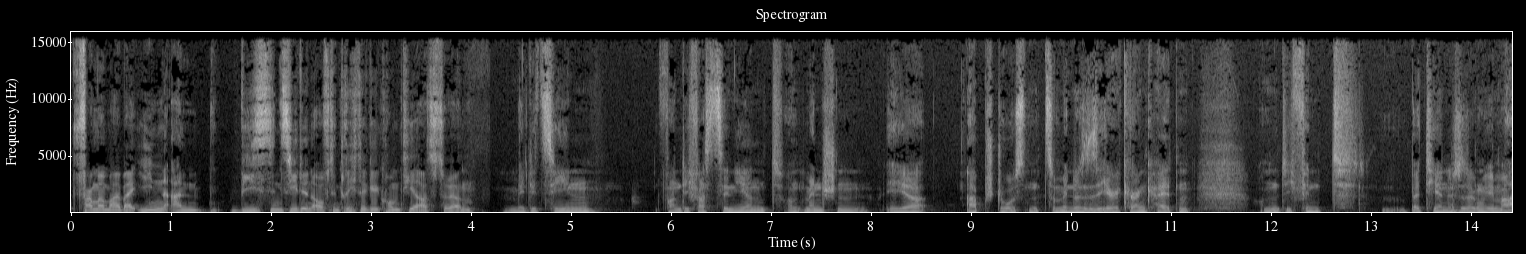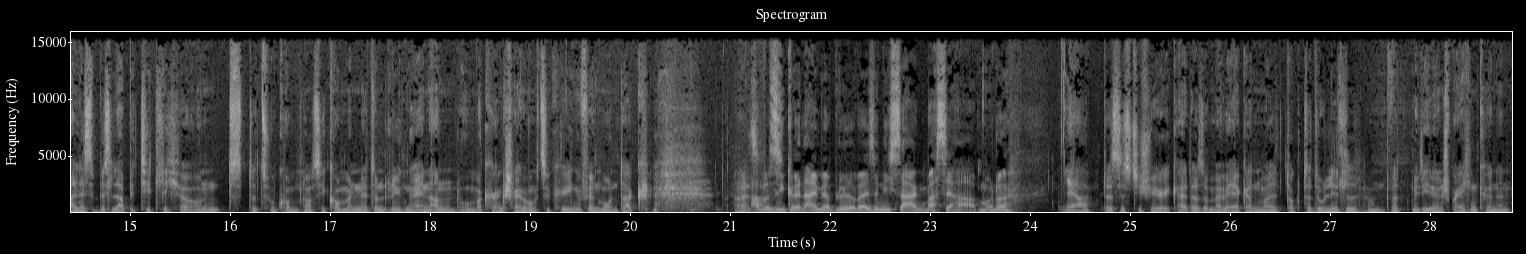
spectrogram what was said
Fangen wir mal bei Ihnen an. Wie sind Sie denn auf den Trichter gekommen, Tierarzt zu werden? Medizin fand ich faszinierend und Menschen eher abstoßend, zumindest ihre Krankheiten. Und ich finde, bei Tieren ist es irgendwie immer alles ein bisschen appetitlicher und dazu kommt noch, sie kommen nicht und lügen einen an, um eine Krankschreibung zu kriegen für einen Montag. Also, Aber Sie können einem ja blöderweise nicht sagen, was Sie haben, oder? Ja, das ist die Schwierigkeit. Also man wäre gern mal Dr. Doolittle und wird mit Ihnen sprechen können.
